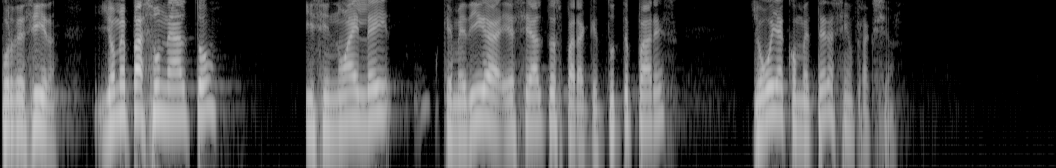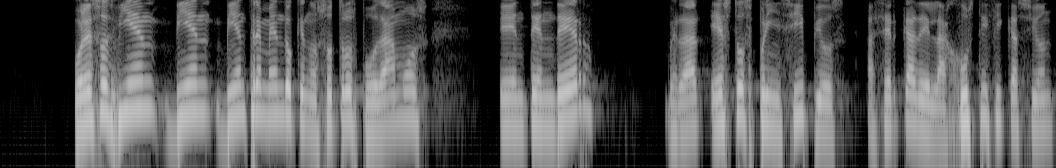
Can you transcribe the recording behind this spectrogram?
Por decir, yo me paso un alto y si no hay ley que me diga ese alto es para que tú te pares, yo voy a cometer esa infracción. Por eso es bien, bien, bien tremendo que nosotros podamos entender, ¿verdad? Estos principios acerca de la justificación,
